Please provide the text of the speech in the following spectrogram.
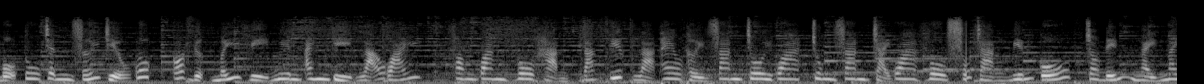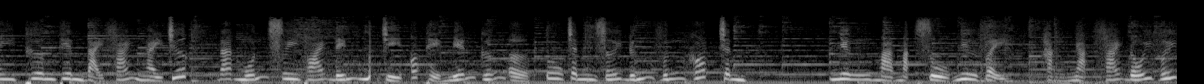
bộ tu chân giới triệu quốc có được mấy vị nguyên anh kỳ lão quái, phong quang vô hạn, đáng tiếc là theo thời gian trôi qua, trung gian trải qua vô số tràng biến cố, cho đến ngày nay Thương Thiên Đại phái ngày trước đã muốn suy thoái đến mức chỉ có thể miễn cưỡng ở tu chân giới đứng vững gót chân. Nhưng mà mặc dù như vậy, hằng nhạc phái đối với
